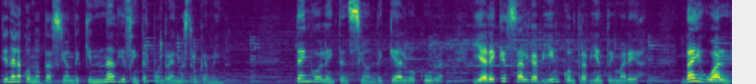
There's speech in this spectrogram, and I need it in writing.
tiene la connotación de que nadie se interpondrá en nuestro camino. Tengo la intención de que algo ocurra y haré que salga bien contra viento y marea. Da igual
